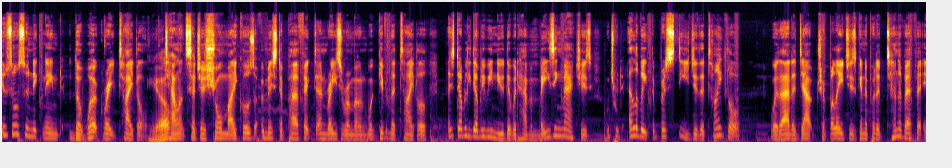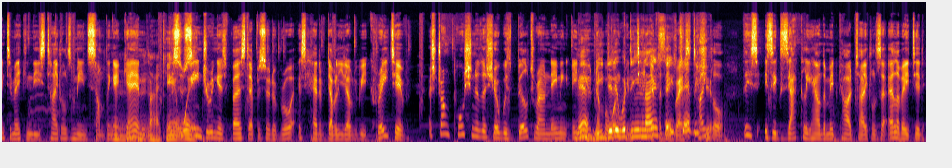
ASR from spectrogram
It was also nicknamed the work rate title. Yep. Talents such as Shawn Michaels, Mr. Perfect, and Razor Ramon were given the title as WWE knew they would have amazing matches which would elevate the prestige of the title. Without a doubt, Triple H is going to put a ton of effort into making these titles mean something again. Mhm, I can't this was wait. seen during his first episode of Raw as head of WWE Creative. A strong portion of the show was built around naming a Yeah, new number one with the contender United for the US title. This is exactly how the mid-card titles are elevated,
